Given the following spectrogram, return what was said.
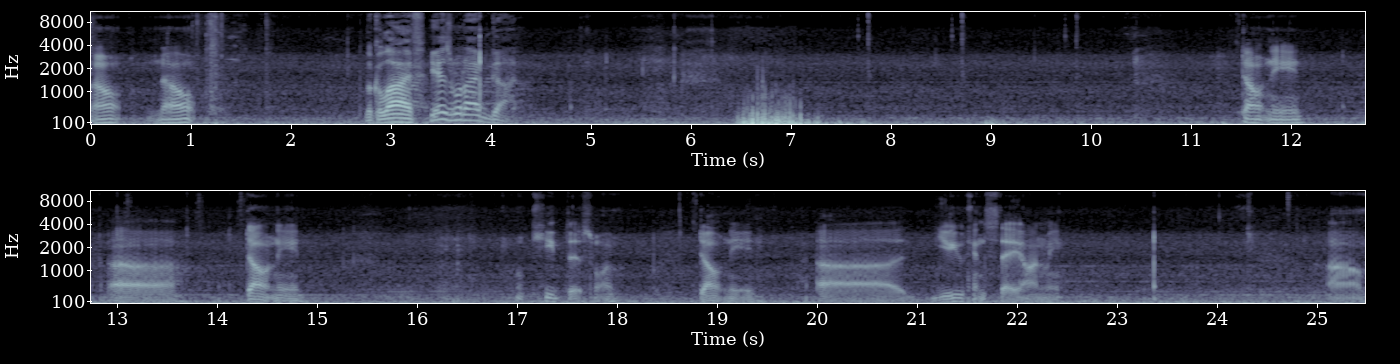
No, no. Look alive. Here's what I've got. Don't need. Uh, don't need. Keep this one. Don't need. Uh, you can stay on me. Um,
